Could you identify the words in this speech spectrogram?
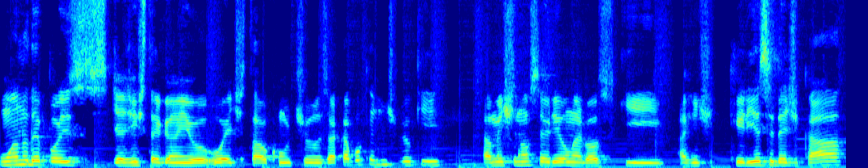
um ano depois de a gente ter ganho o edital com o acabou que a gente viu que realmente não seria um negócio que a gente queria se dedicar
